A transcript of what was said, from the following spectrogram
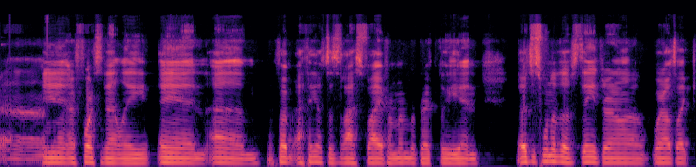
Uh, and unfortunately, and um, I, I think it was his last fight, if I remember correctly, and it was just one of those things where, uh, where I was like,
